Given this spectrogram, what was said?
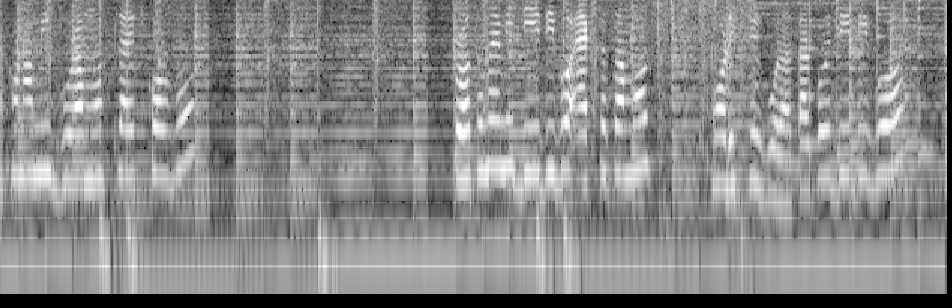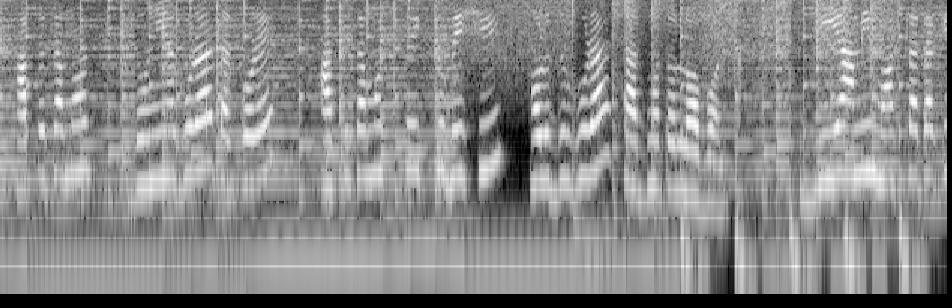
এখন আমি গুঁড়া মশলা এড করব। প্রথমে আমি দিয়ে দিব একটা চামচ মরিচের গুঁড়া, তারপরে দিয়ে দিব হাফ চা চামচ ধনিয়া গুঁড়া, তারপরে হাফ চা চামচ একটু বেশি হলুদের গুঁড়া, স্বাদ মতো লবণ। দিয়ে আমি মশলাটাকে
